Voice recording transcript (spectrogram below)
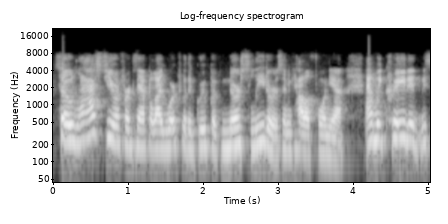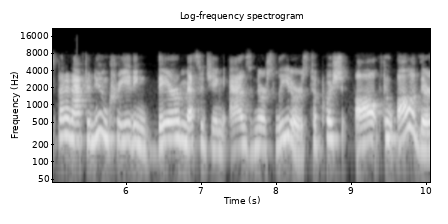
So last year, for example, I worked with a group of nurse leaders in California, and we created, we spent an afternoon creating their messaging as nurse leaders to push all through all of their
